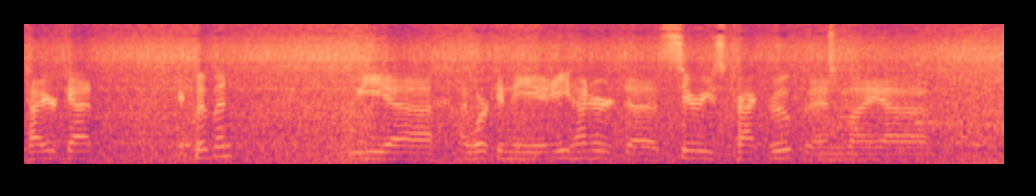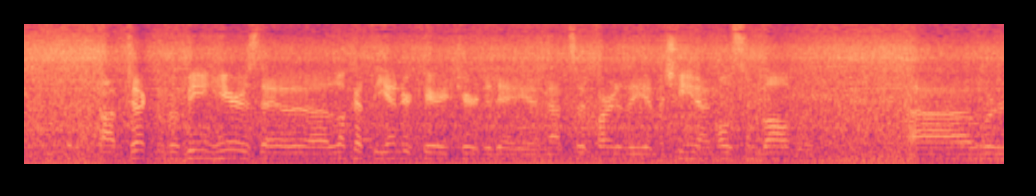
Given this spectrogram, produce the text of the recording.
Tigercat Equipment. We, uh, I work in the 800 uh, series track group, and my uh, objective of being here is to look at the undercarriage here today, and that's the part of the machine I'm most involved with. Uh, we're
